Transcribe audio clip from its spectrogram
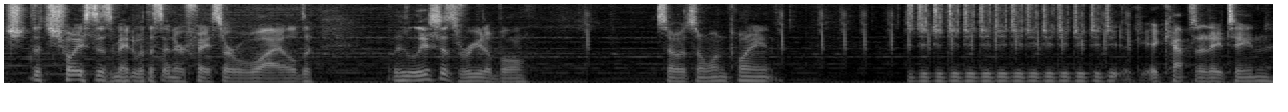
ch the choices made with this interface are wild. At least it's readable. So it's a one point. It caps at 18.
